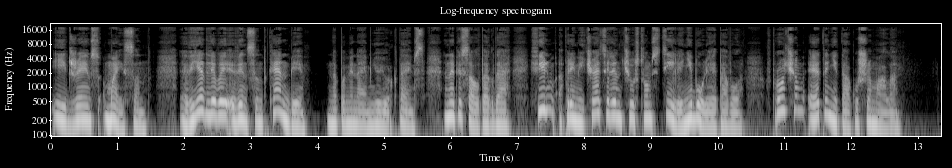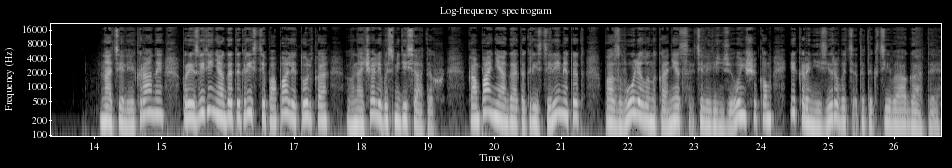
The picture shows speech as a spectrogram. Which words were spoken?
и Джеймс Мейсон. Въедливый Винсент Кенби напоминаем «Нью-Йорк Таймс», написал тогда, «Фильм примечателен чувством стиля, не более того. Впрочем, это не так уж и мало. На телеэкраны произведения Агаты Кристи попали только в начале 80-х. Компания Агата Кристи Лимитед позволила, наконец, телевизионщикам экранизировать детективы Агаты.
